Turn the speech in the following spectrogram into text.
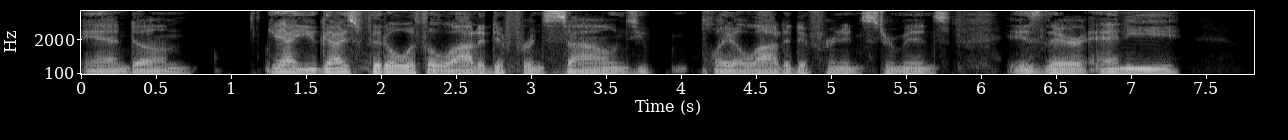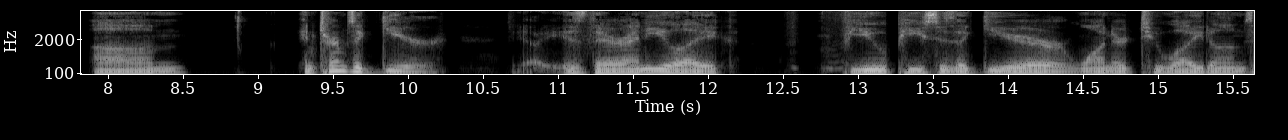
And um, yeah, you guys fiddle with a lot of different sounds. You play a lot of different instruments. Is there any, um, in terms of gear, is there any like few pieces of gear or one or two items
